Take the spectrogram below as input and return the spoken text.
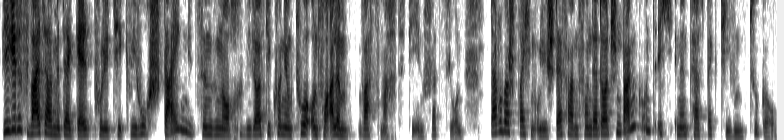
Wie geht es weiter mit der Geldpolitik? Wie hoch steigen die Zinsen noch? Wie läuft die Konjunktur? Und vor allem, was macht die Inflation? Darüber sprechen Uli Stephan von der Deutschen Bank und ich in den Perspektiven to go.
